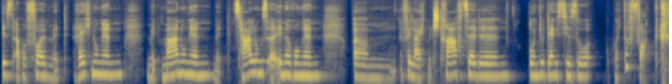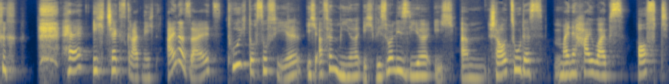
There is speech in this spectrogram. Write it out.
ist aber voll mit Rechnungen, mit Mahnungen, mit Zahlungserinnerungen, ähm, vielleicht mit Strafzetteln. Und du denkst dir so, what the fuck? Hä? Ich check's gerade nicht. Einerseits tue ich doch so viel. Ich affirmiere, ich visualisiere, ich ähm, schaue zu, dass meine High Vibes oft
